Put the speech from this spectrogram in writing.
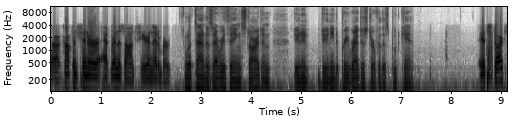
uh, conference center at Renaissance here in Edinburg. What time does everything start, and do you need, do you need to pre-register for this boot camp? It starts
